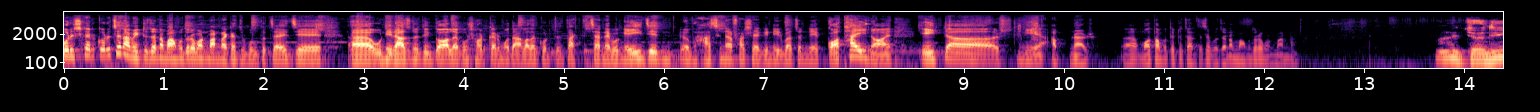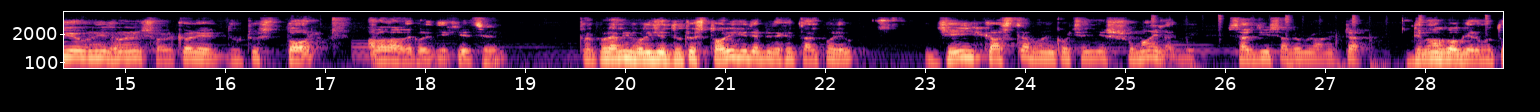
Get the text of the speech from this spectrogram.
পরিষ্কার করেছেন। আমি একটু যেন মাহমুদুর রহমান মান্নার কাছে বলতে চাই যে উনি রাজনৈতিক দল এবং সরকারের মধ্যে আলাদা করতে থাকতে চান এবং এই যে হাসিনার ফাঁসি আগে নির্বাচন নিয়ে কথাই নয় এইটা নিয়ে আপনার মতামত একটু জানতে চাইব জনাব মাহমুদুর রহমান মান্না। মানে যদিও উনি ধরেন সরকারের দুটো স্তর আলাদা আলাদা করে দেখিয়েছেন তারপরে আমি বলি যে দুটো স্তরই যদি আপনি দেখেন তারপরেও যেই কাজটা মনে করছেন যে সময় লাগবে সার্জিস আলমের অনেকটা ডেমাগগের মতো,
